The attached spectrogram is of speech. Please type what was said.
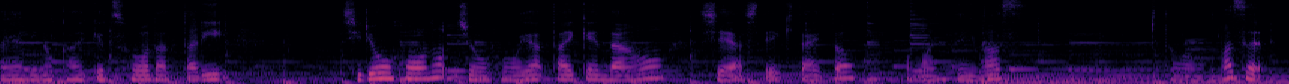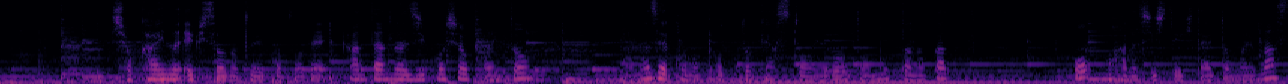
悩みの解決法だったり治療法の情報や体験談をシェアしていきたいと思っています。とまず初回のエピソードということで簡単な自己紹介となぜこのポッドキャストをやろうと思ったのかをお話ししていきたいと思います。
